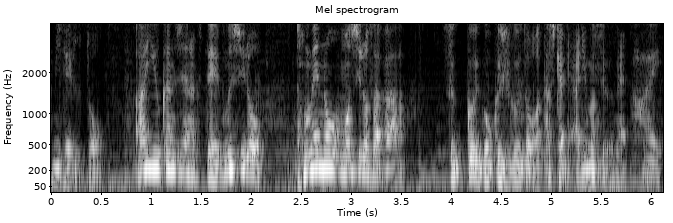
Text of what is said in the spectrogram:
見てると。ああいう感じじゃなくてむしろ止めの面白さがすっごい極主不動は確かにありますよね。はい。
